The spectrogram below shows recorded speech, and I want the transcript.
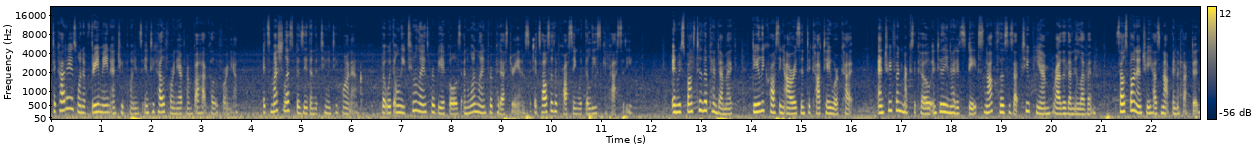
Tecate is one of three main entry points into California from Baja California. It's much less busy than the two in Tijuana, but with only two lanes for vehicles and one line for pedestrians, it's also the crossing with the least capacity. In response to the pandemic, daily crossing hours in Tecate were cut, Entry from Mexico into the United States now closes at 2 p.m. rather than 11. Southbound entry has not been affected,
